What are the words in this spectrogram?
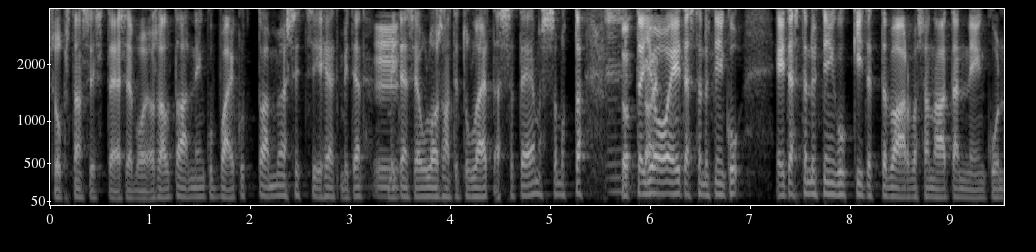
substanssista, ja se voi osaltaan niin kuin vaikuttaa myös sit siihen, että miten, mm. miten se ulosanti tulee tässä teemassa, mutta, mm. mutta joo, ei tästä nyt, niin kuin, ei tästä nyt niin kuin kiitettävää arvosanaa tämän niin kuin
